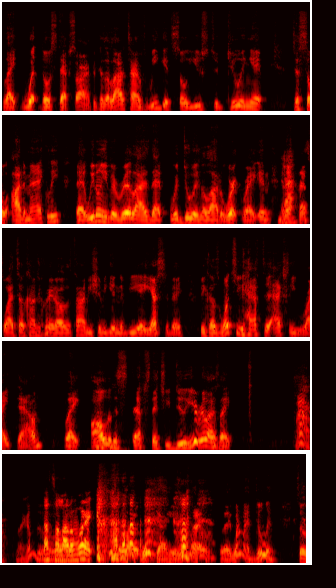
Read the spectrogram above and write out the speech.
like what those steps are because a lot of times we get so used to doing it just so automatically that we don't even realize that we're doing a lot of work right and, yeah. and that, that's why i tell content creator all the time you should be getting the va yesterday because once you have to actually write down like all mm-hmm. of the steps that you do you realize like wow, like I'm doing that's a, lot, lot of work. a lot of work out here. What I, like, what am I doing? So,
